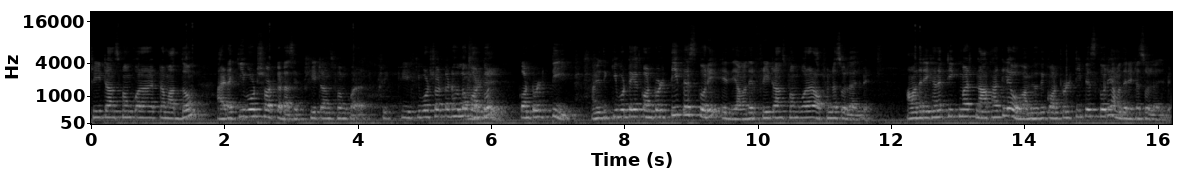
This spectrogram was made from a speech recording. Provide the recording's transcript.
ফ্রি ট্রান্সফর্ম করার একটা মাধ্যম আর একটা কিবোর্ড শর্টকাট আছে ফ্রি ট্রান্সফর্ম করার। কিবোর্ড শর্টকাট হলো কন্ট্রোল কন্ট্রোল টি আমি যদি কিবোর্ড থেকে কন্ট্রোল টি প্রেস করি এই যে আমাদের ফ্রি ট্রান্সফর্ম করার অপশনটা চলে আসবে। আমাদের এখানে টিক মার্ক না থাকলেও আমি যদি কন্ট্রোল টি প্রেস করি আমাদের এটা চলে আসবে।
